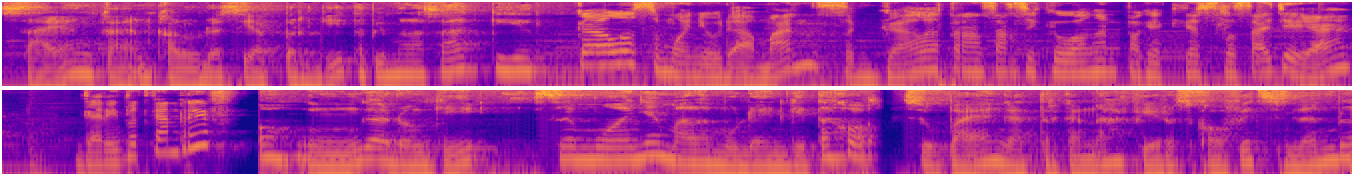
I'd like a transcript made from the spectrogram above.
Sayang kan kalau udah siap pergi tapi malah sakit. Kalau semuanya udah aman, segala transaksi keuangan pakai cashless aja ya. Gak ribet kan, Rif? Oh enggak dong Ki, semuanya malah mudahin kita kok supaya nggak terkena virus COVID-19.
